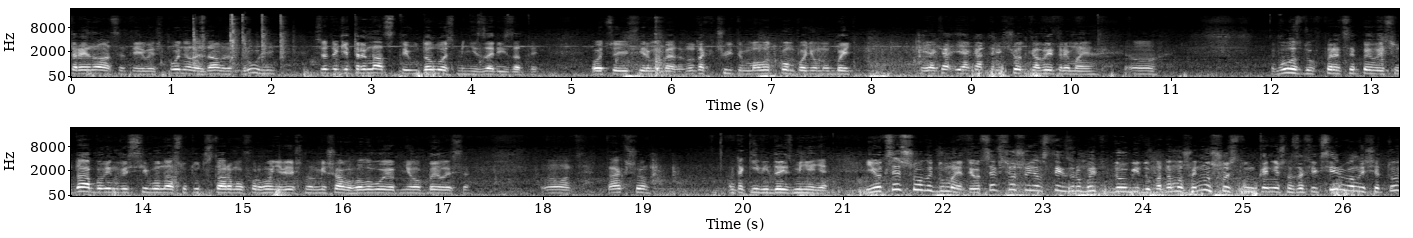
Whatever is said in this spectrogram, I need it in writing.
13-й, ви ж поняли, да, вже другий. Все-таки 13-й вдалося мені зарізати оцієї фірми Бета. Ну так чуєте, молотком по ньому бить. Яка, яка тріщотка витримає. О. Воздух перецепили сюди, бо він висів у нас отут в старому фургоні, вічно мішав, головою об нього билися. От. Так що такі відеоізмінення. І оце що ви думаєте? Оце все, що я встиг зробити до обіду, тому що ну, щось тут, звісно, зафіксували ще, то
